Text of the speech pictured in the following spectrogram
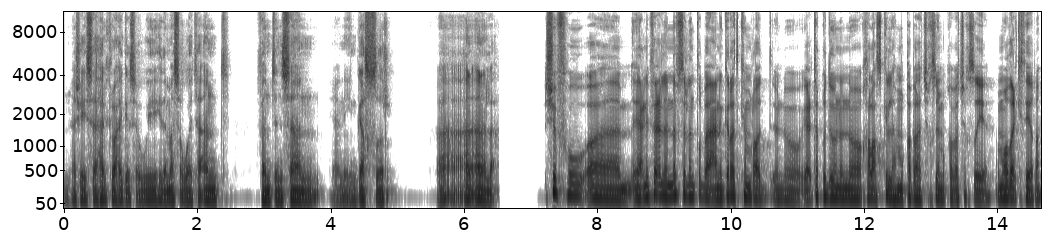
إنها شيء سهل كل واحد يقدر يسويه. إذا ما سويتها أنت فأنت إنسان يعني مقصر. أنا أنا لا. شوف هو يعني فعلا نفس الانطباع أنا قرأت كم رد إنه يعتقدون إنه خلاص كلها مقابلات شخصية مقابلات شخصية مواضيع كثيرة.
